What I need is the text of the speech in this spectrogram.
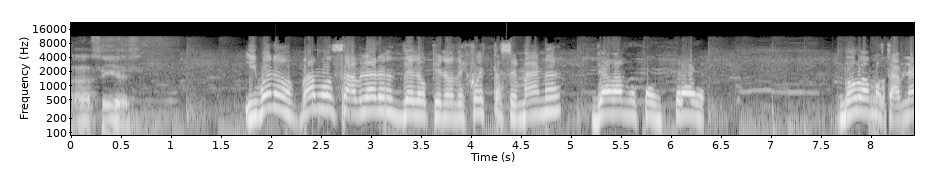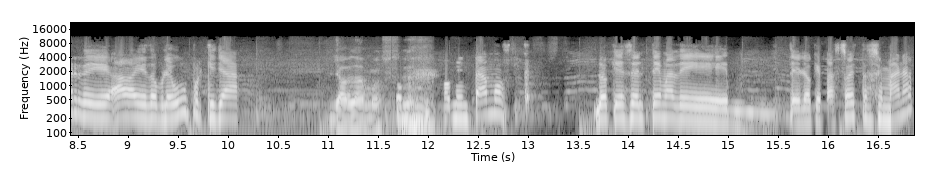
así es y bueno vamos a hablar de lo que nos dejó esta semana ya vamos a entrar no vamos a hablar de AEW porque ya. Ya hablamos. Comentamos lo que es el tema de, de lo que pasó esta semana.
